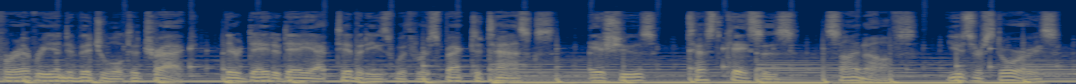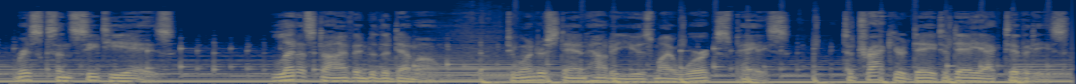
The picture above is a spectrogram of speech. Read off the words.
for every individual to track their day-to-day activities with respect to tasks, issues, test cases, sign-offs, user stories, risks and CTAs. Let us dive into the demo. To understand how to use My Workspace, to track your day-to-day activities.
